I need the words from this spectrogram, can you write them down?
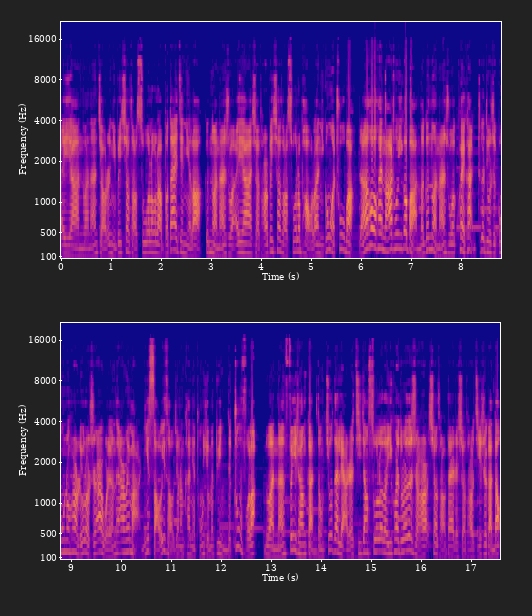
哎呀，暖男觉着你被校草缩了了，不待见你了。”跟暖男说：“哎呀，小桃被校草缩了跑了，你跟我处吧。”然后还拿出一个板子跟暖男说：“快看，这就是公众号刘老师二五零的二维码，你扫一扫就能看见同学们对你的祝福了。”暖男非常感动。就在俩人即将。缩落到一块堆的时候，校草带着小桃及时赶到。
